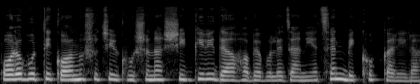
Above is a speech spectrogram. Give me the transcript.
পরবর্তী কর্মসূচির ঘোষণা শিগগিরই দেওয়া হবে বলে জানিয়েছেন বিক্ষোভকারীরা।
